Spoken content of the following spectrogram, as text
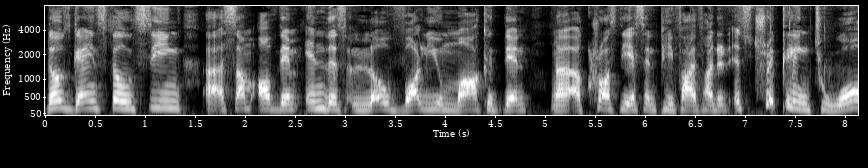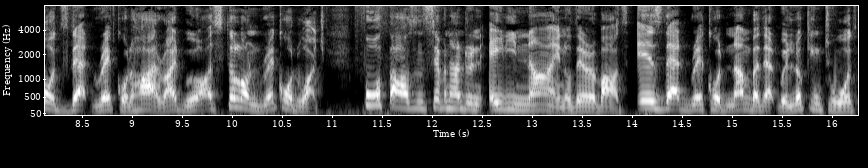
Those gains still seeing uh, some of them in this low volume market then uh, across the S&P 500. It's trickling towards that record high, right? We are still on record watch. 4,789 or thereabouts is that record number that we're looking towards.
